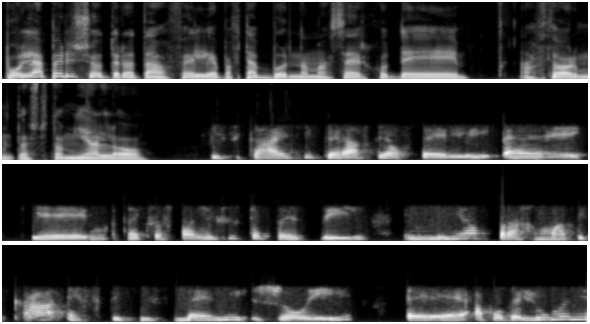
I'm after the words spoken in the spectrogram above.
πολλά περισσότερα τα ωφέλη από αυτά που μπορεί να μας έρχονται αυθόρμητα στο μυαλό. Φυσικά έχει τεράστια ωφέλη ε, και θα εξασφαλίσει στο παιδί μια πραγματικά ευτυχισμένη ζωή ε, αποτελούμενη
